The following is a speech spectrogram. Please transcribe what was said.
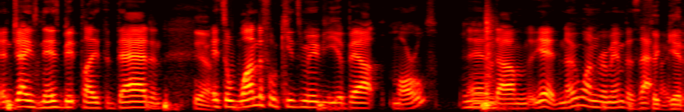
and James Nesbitt plays the dad, and Yeah. it's a wonderful kids movie about morals. And um, yeah, no one remembers that. movie. Forget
